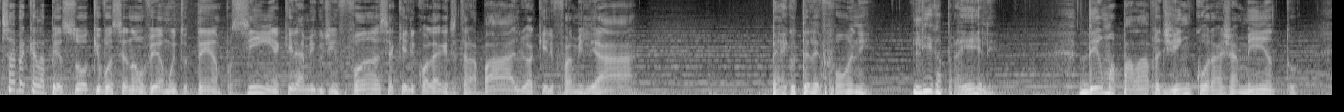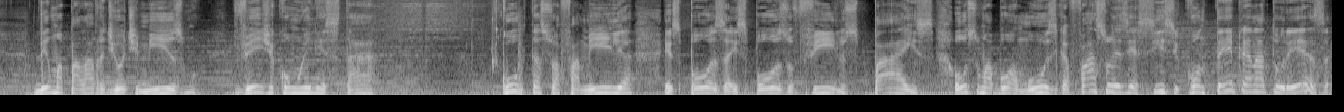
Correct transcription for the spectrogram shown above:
Sabe aquela pessoa que você não vê há muito tempo? Sim, aquele amigo de infância, aquele colega de trabalho, aquele familiar. Pegue o telefone, liga para ele. Dê uma palavra de encorajamento, Dê uma palavra de otimismo. Veja como ele está. Curta sua família, esposa, esposo, filhos, pais. Ouça uma boa música, faça um exercício, contemple a natureza.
